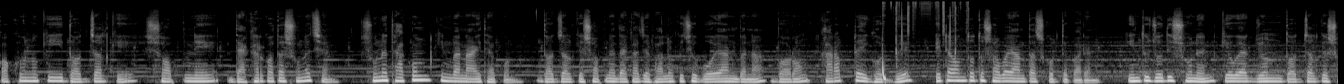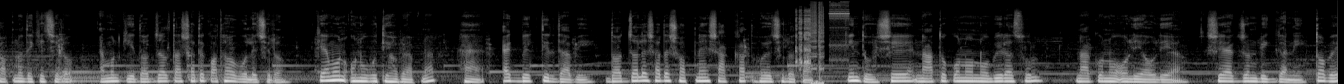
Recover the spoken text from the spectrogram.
কখনো কি দজ্জালকে স্বপ্নে দেখার কথা শুনেছেন? শুনে থাকুন কিংবা নাই থাকুন, দজ্জালকে স্বপ্নে দেখা যে ভালো কিছু বয়ে আনবে না, বরং খারাপটাই ঘটবে, এটা অন্তত সবাই আন্দাজ করতে পারেন। কিন্তু যদি শুনেন কেউ একজন দজ্জালকে স্বপ্ন দেখেছিল, এমনকি দজ্জাল তার সাথে কথাও বলেছিল, কেমন অনুভূতি হবে আপনার? হ্যাঁ এক ব্যক্তির দাবি, দজ্জালের সাথে স্বপ্নে সাক্ষাৎ হয়েছিল তার। কিন্তু সে না তো কোনো নবী রাসুল, না কোনো অলিয়া উলিয়া, সে একজন বিজ্ঞানী। তবে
